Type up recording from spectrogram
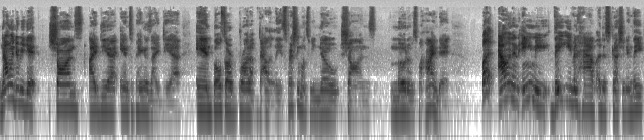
not only do we get Shawn's idea and Topanga's idea, and both are brought up validly, especially once we know Shawn's motives behind it. But Alan and Amy, they even have a discussion, and they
